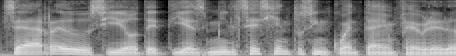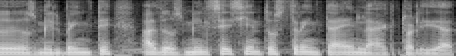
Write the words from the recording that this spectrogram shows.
se ha reducido de 10.650 en febrero de 2020 a 2.630 en la actualidad.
